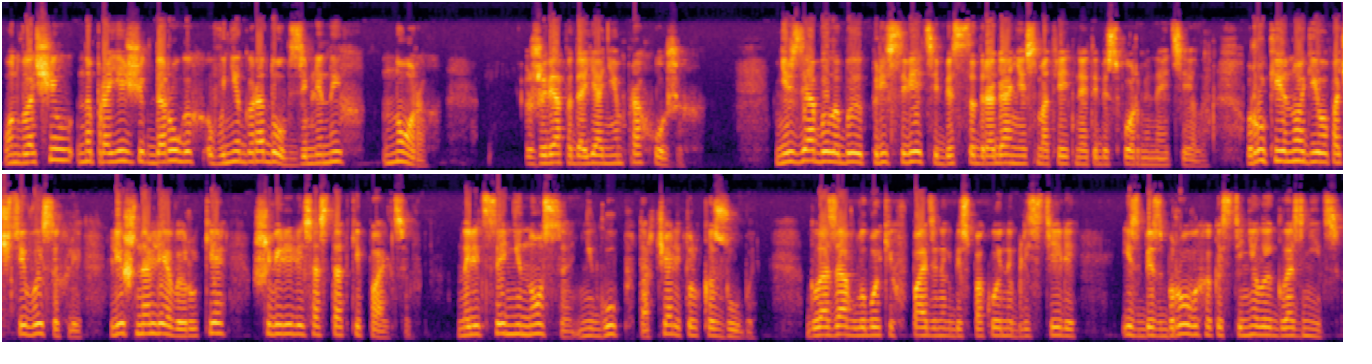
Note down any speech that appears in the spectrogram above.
он влачил на проезжих дорогах вне городов, в земляных норах, живя подаянием прохожих. Нельзя было бы при свете без содрогания смотреть на это бесформенное тело. Руки и ноги его почти высохли, лишь на левой руке шевелились остатки пальцев. На лице ни носа, ни губ торчали только зубы. Глаза в глубоких впадинах беспокойно блестели из безбровых окостенелых глазниц.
